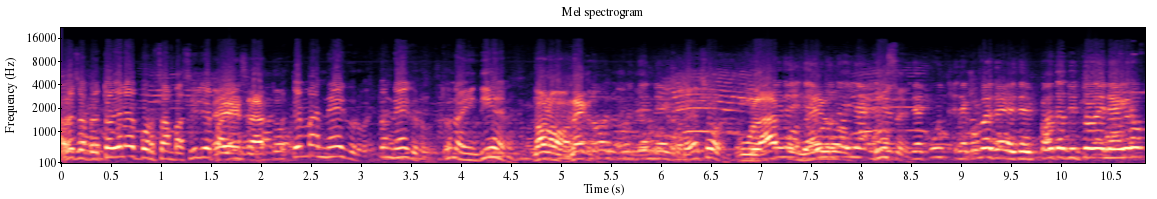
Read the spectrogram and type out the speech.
Por eso, pero esto viene por San Basilio de Palenque. Exacto. Esto es más negro, esto es negro, esto no es indígena. No, no, negro. Eso. Mulato, negro, De, cruces. de, de, comer de, de pata de todo de negro.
